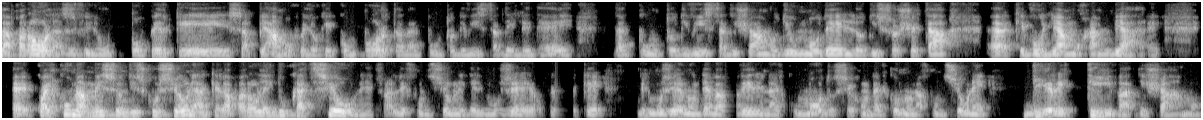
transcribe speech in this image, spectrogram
la parola sviluppo, perché sappiamo quello che comporta dal punto di vista delle idee, dal punto di vista, diciamo, di un modello di società eh, che vogliamo cambiare. Eh, qualcuno ha messo in discussione anche la parola educazione tra le funzioni del museo, perché il museo non deve avere in alcun modo, secondo alcuni, una funzione direttiva, diciamo,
